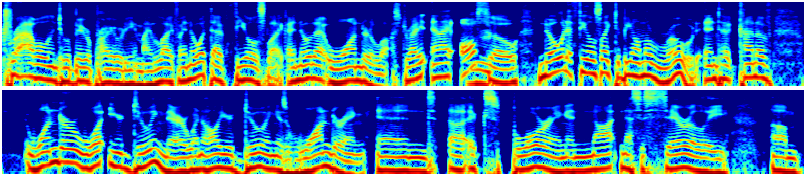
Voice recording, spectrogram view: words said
travel into a bigger priority in my life. I know what that feels like. I know that wanderlust, right? And I also mm. know what it feels like to be on the road and to kind of, wonder what you're doing there when all you're doing is wandering and uh, exploring and not necessarily um,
